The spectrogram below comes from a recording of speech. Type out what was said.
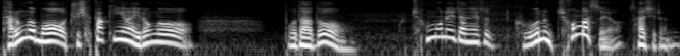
다른 거 뭐 주식 파킹이나 이런 거 보다도 청문회장에서 그거는 처음 봤어요, 사실은.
